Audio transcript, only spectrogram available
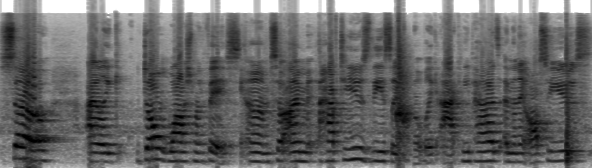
So I like don't wash my face. Um, so I have to use these like like acne pads and then I also use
